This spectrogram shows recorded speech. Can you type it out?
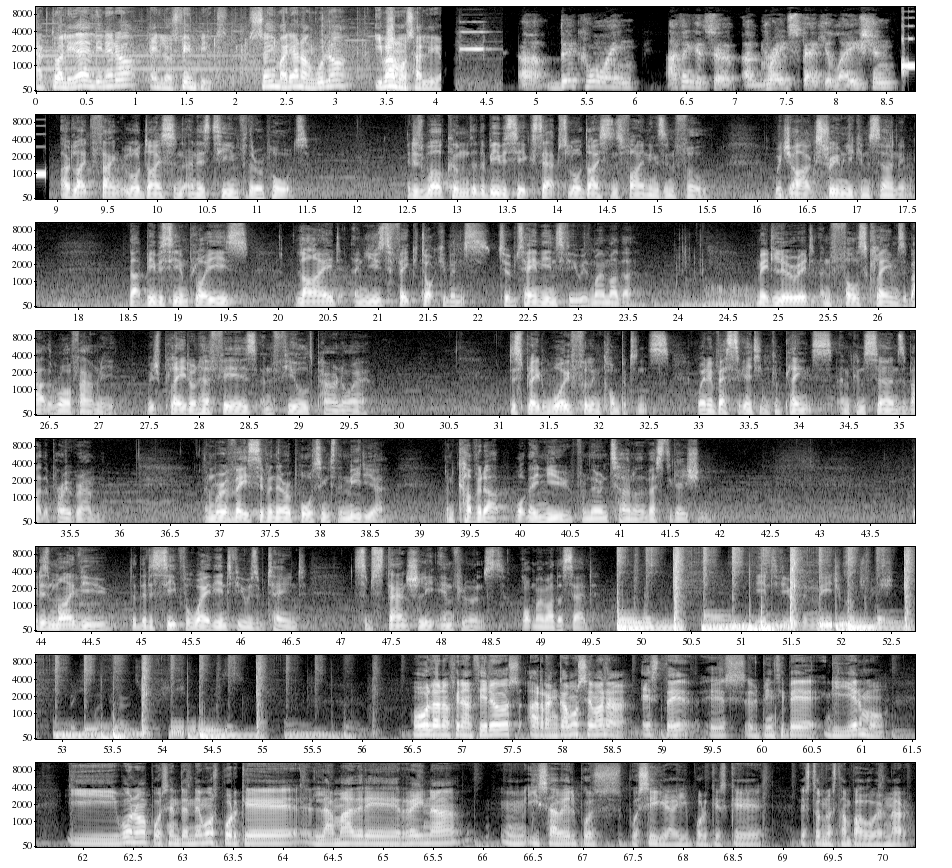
La actualidad del dinero en los FinPix. Soy Mariano Angulo y vamos al lío. Uh, Bitcoin, I think it's a, a great speculation. I would like to thank Lord Dyson and his team for the report. It is welcomed that the BBC accepts Lord Dyson's findings in full, which are extremely concerning. That BBC employees lied and used fake documents to obtain the interview with my mother, made lurid and false claims about the royal family, which played on her fears and fueled paranoia, displayed woeful incompetence when investigating complaints and concerns about the programme, and were evasive in their reporting to the media and covered up what they knew from their internal investigation. It is my view that the deceitful way the interview was obtained substantially influenced what my mother said. Hola no financieros, arrancamos semana. Este es el príncipe Guillermo. Y bueno, pues entendemos por qué la madre reina eh, Isabel pues, pues sigue ahí, porque es que estos no están para gobernar.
